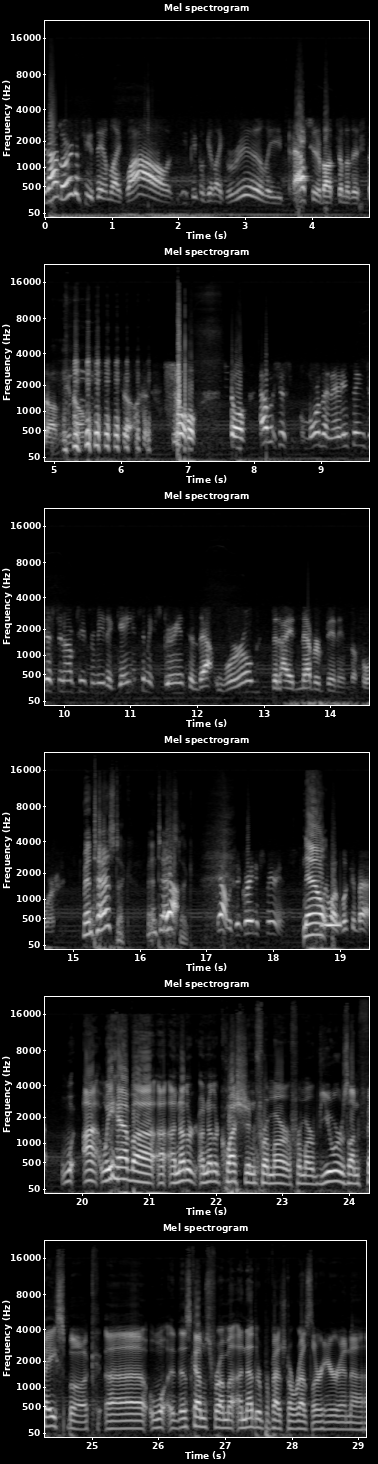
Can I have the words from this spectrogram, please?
And I learned a few things. I'm like, wow, people get like really passionate about some of this stuff, you know. so, so, so that was just more than anything, just an opportunity for me to gain some experience in that world that I had never been in before. Fantastic, fantastic. Yeah, it was a great experience. Now, was, looking back. W- uh, we have uh, a, another another question from our from our viewers on Facebook. Uh, w- this comes from another professional wrestler here in uh,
